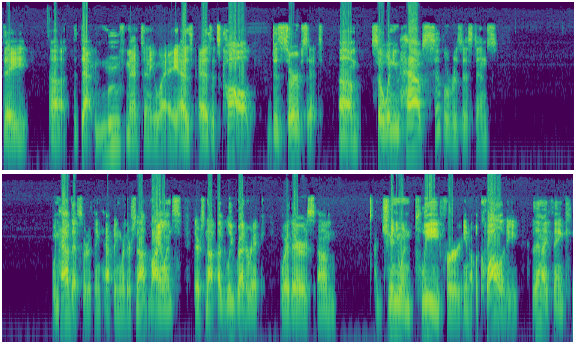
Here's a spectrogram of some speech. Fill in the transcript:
they uh, that that movement anyway, as as it's called, deserves it. Um, so when you have civil resistance, when you have that sort of thing happening, where there's not violence, there's not ugly rhetoric, where there's um, a genuine plea for you know equality, then I think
